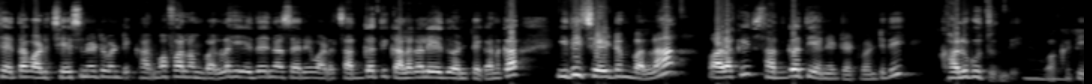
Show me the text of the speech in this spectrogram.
చేత వాళ్ళు చేసినటువంటి కర్మఫలం వల్ల ఏదైనా సరే వాళ్ళ సద్గతి కలగలేదు అంటే కనుక ఇది చేయడం వల్ల వాళ్ళకి సద్గతి అనేటటువంటిది కలుగుతుంది. ఒకటి.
